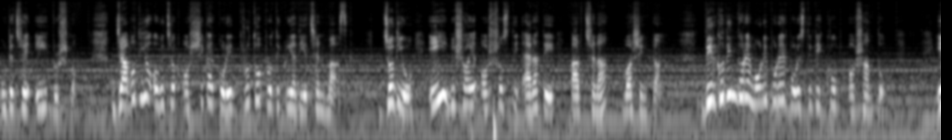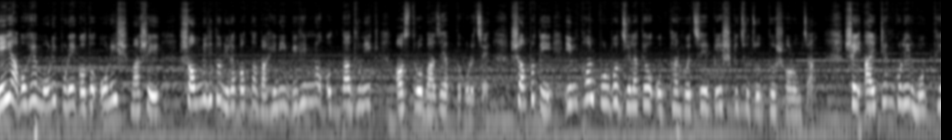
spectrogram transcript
উঠেছে এই প্রশ্ন। যাবতীয় অভিযোগ অস্বীকার করে দ্রুত প্রতিক্রিয়া দিয়েছেন মাস্ক। যদিও এই বিষয়ে অস্বস্তি এড়াতে পারছে না ওয়াশিংটন। দীর্ঘদিন ধরে মণিপুরের পরিস্থিতি খুব অশান্ত। এই আবহে মণিপুরে গত উনিশ মাসে সম্মিলিত নিরাপত্তা বাহিনী বিভিন্ন অত্যাধুনিক অস্ত্র বাজেয়াপ্ত করেছে। সম্প্রতি ইম্ফল পূর্ব জেলাতেও উদ্ধার হয়েছে বেশ কিছু যুদ্ধ সরঞ্জাম। সেই আইটেমগুলির মধ্যে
